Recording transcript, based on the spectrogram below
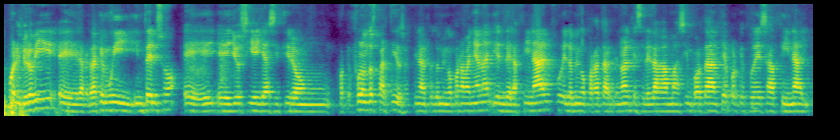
Bueno, yo lo vi, eh, la verdad que muy intenso. Eh, ellos y ellas hicieron, porque fueron dos partidos, al final fue el domingo por la mañana y el de la final fue el domingo por la tarde, ¿no? Al que se le daba más importancia porque fue esa final.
